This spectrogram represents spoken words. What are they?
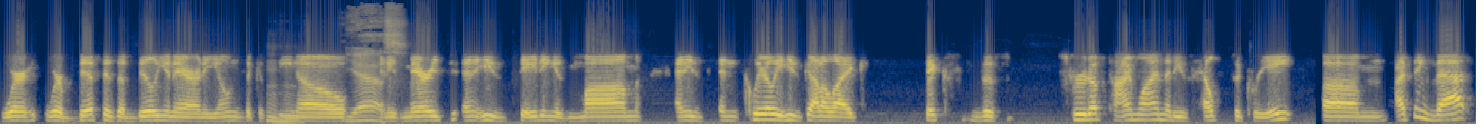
where where Biff is a billionaire and he owns the casino, Yes. and he's married to, and he's dating his mom, and he's and clearly he's got to like fix this screwed up timeline that he's helped to create. Um, I think that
